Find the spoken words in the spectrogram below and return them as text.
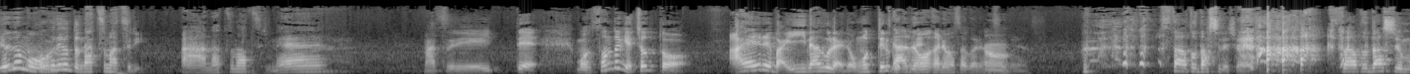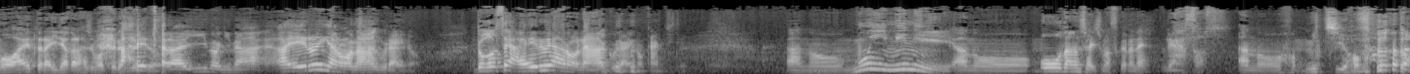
いやでも僕で言うと夏祭り。ああ夏祭りね。祭りへ行ってもうその時はちょっと会えればいいなぐらいで思ってるけど、ね、あでも分かります分かりますうん。分かります。スタートダッシュでしょ。スタートダッシュも会えたらいいなから始まってるん会えですよたらいいのにな会えるんやろうなぐらいのどうせ会えるやろうなぐらいの感じで。あの無意味にあの横断したりしますからね。いやそうっす。あの道を。ずっとずっと。行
